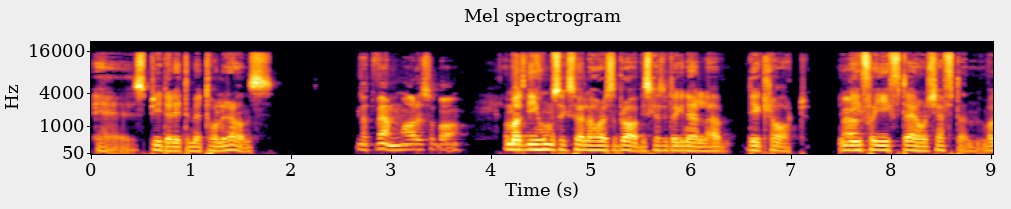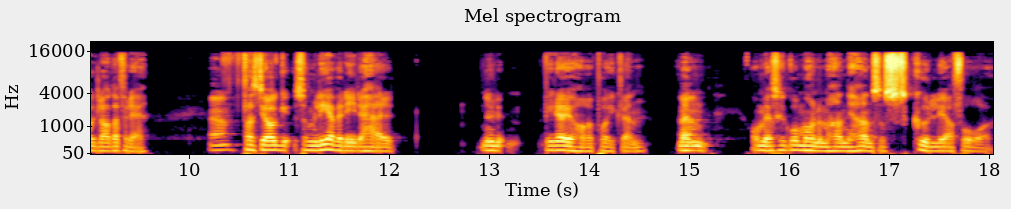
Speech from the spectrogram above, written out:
eh, sprida lite mer tolerans. Att vem har det så bra? Om att vi homosexuella har det så bra, vi ska sluta gnälla, det är klart. Ni får gifta er, håll käften, var glada för det. Fast jag som lever i det här, nu vill jag ju ha en pojkvän. Men om jag skulle gå med honom hand i hand så skulle jag få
